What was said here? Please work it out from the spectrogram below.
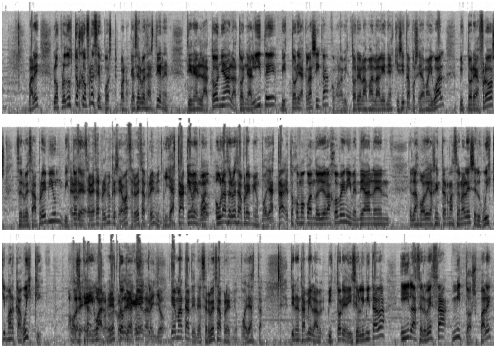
¿Vale? Los productos que ofrecen, pues, bueno, ¿qué cervezas tienen? Tienen la Toña, la Toña Lite, Victoria Clásica, como la Victoria la malagueña exquisita, pues se llama igual, Victoria Frost, cerveza Premium, Victoria. Cerveza premium que se llama cerveza premium. Y ya está, ¿qué vendo? cual. Una cerveza premium. Pues ya está. Esto es como cuando yo era joven y vendían en, en las bodegas internacionales el whisky marca whisky. Pues, eh, igual, ¿esto también yo. qué marca tiene? Cerveza premium. Pues ya está. Tienen también la Victoria edición limitada y la cerveza Mitos, ¿vale?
